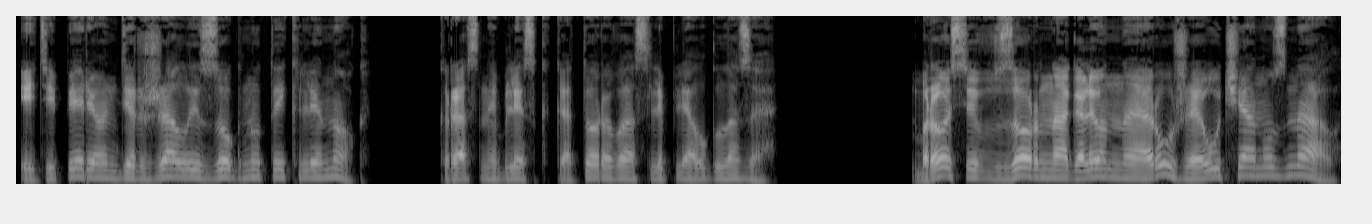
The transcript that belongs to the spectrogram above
и теперь он держал изогнутый клинок, красный блеск которого ослеплял глаза. Бросив взор на оголенное оружие, Учан узнал.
